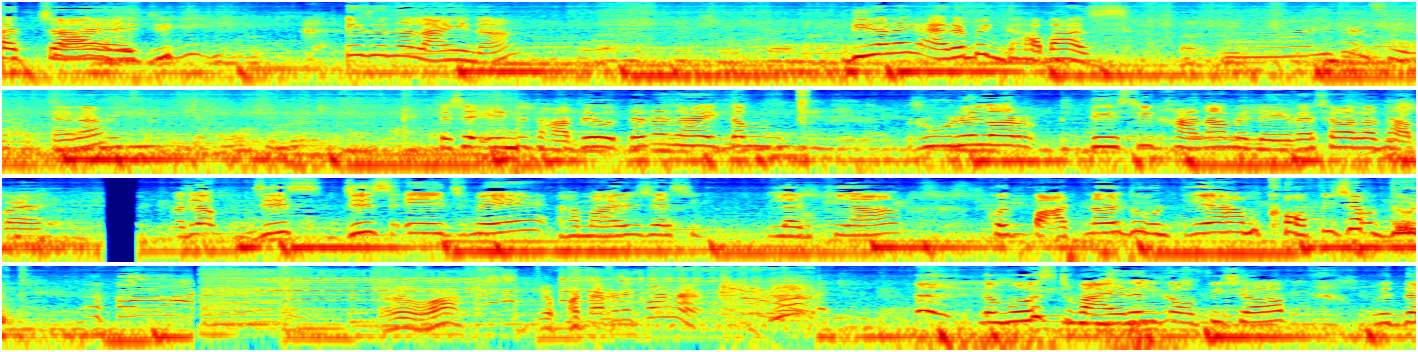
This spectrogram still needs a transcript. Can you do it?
कच्चा है जी are like Arabic dhabas. हाँ, you can see that. है ना जैसे इंड ढाबे होते हैं ना जहाँ एकदम रूरल और देसी खाना मिले वैसे वाला ढाबा है। मतलब जिस जिस एज में हमारे जैसी लड़कियाँ कोई पार्टनर ढूंढती है हम कॉफ़ी शॉप ढूंढते अरे वाह ये फटाकड़ी कौन है? The most viral coffee shop with the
